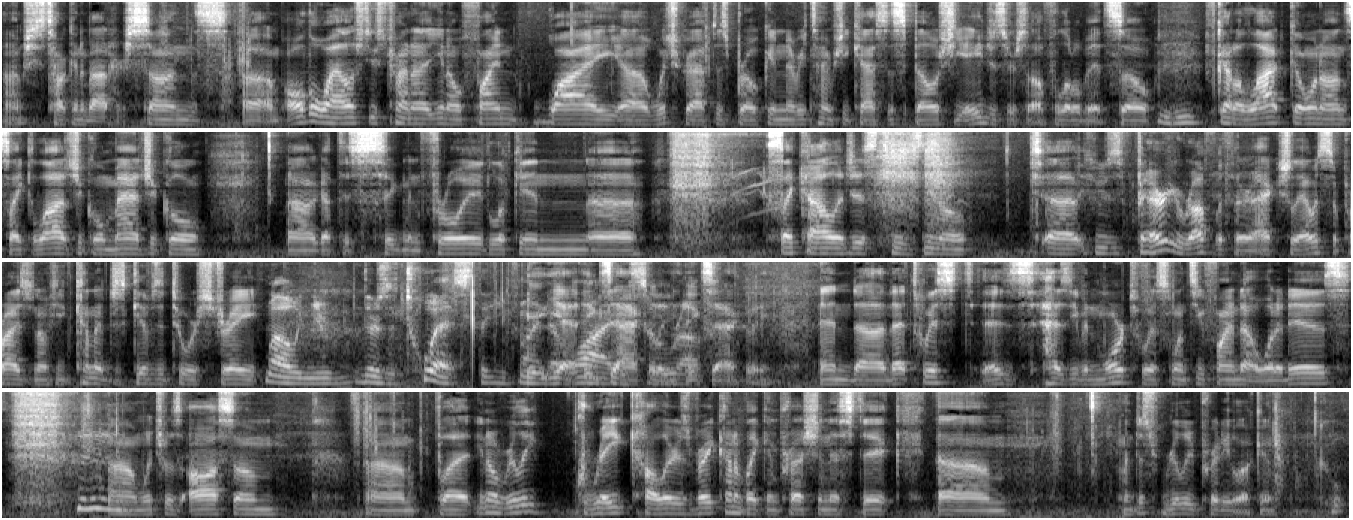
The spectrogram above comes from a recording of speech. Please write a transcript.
Um, she's talking about her sons. Um, all the while, she's trying to, you know, find why uh, witchcraft is broken. Every time she casts a spell, she ages herself a little bit. So we've got a lot going on: psychological, magical. Uh, got this Sigmund Freud looking uh, psychologist who's, you know, uh, who's very rough with her. Actually, I was surprised. You know, he kind of just gives it to her straight. Well, when you there's a twist that you find out Yeah, why exactly, it's so rough. exactly. And uh, that twist is, has even more twists once you find out what it is, um, which was awesome. Um, but you know, really great colors, very kind of like impressionistic, um, and just really pretty looking. Cool.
